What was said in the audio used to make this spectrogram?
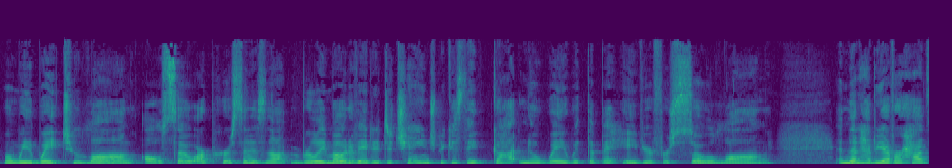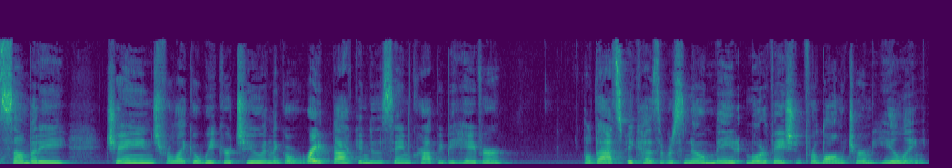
When we wait too long, also, our person is not really motivated to change because they've gotten away with the behavior for so long. And then, have you ever had somebody change for like a week or two and then go right back into the same crappy behavior? Well, that's because there was no motivation for long term healing.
